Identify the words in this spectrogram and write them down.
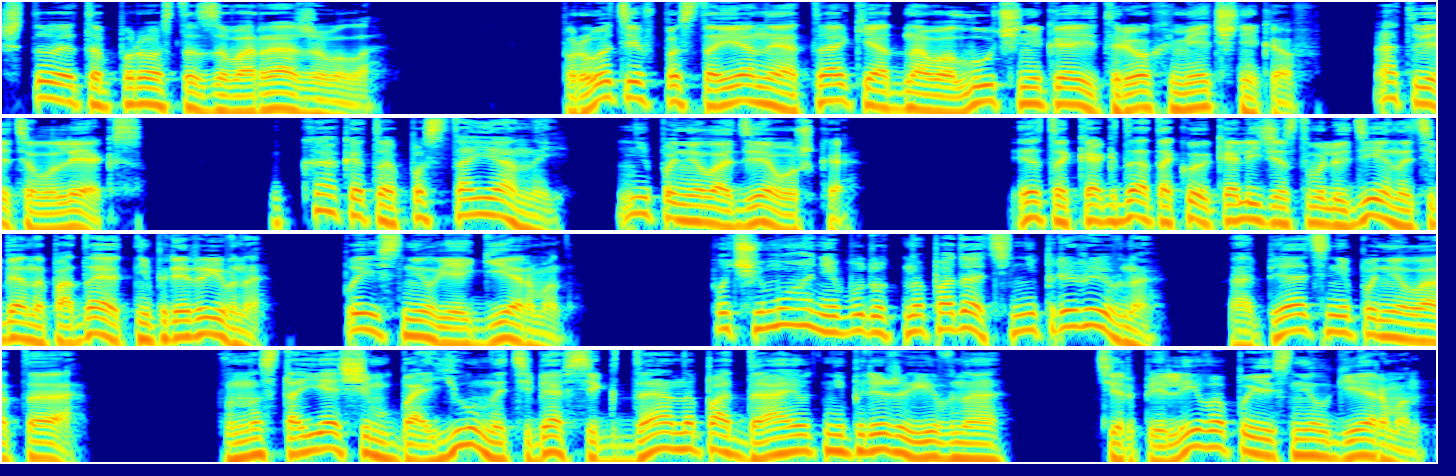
что это просто завораживало. «Против постоянной атаки одного лучника и трех мечников», — ответил Лекс. «Как это постоянный?» – не поняла девушка. «Это когда такое количество людей на тебя нападают непрерывно», – пояснил ей Герман. «Почему они будут нападать непрерывно?» Опять не поняла та. «В настоящем бою на тебя всегда нападают непрерывно», – терпеливо пояснил Герман.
